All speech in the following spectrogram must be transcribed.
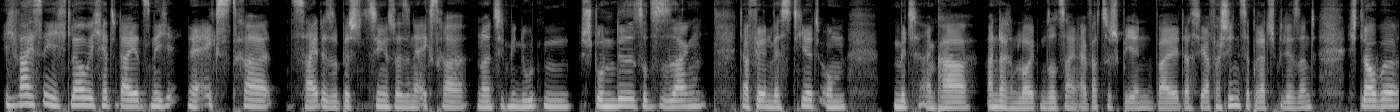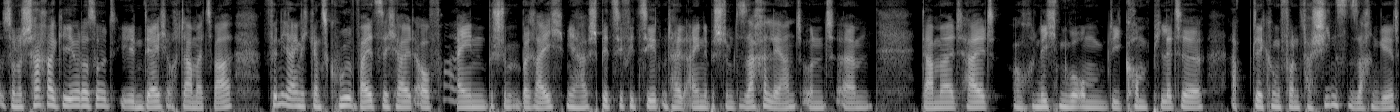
ich weiß nicht, ich glaube, ich hätte da jetzt nicht eine extra Zeit, also beziehungsweise eine extra 90 Minuten Stunde sozusagen dafür investiert, um mit ein paar anderen Leuten sozusagen einfach zu spielen, weil das ja verschiedenste Brettspiele sind. Ich glaube, so eine Schach-AG oder so, in der ich auch damals war, finde ich eigentlich ganz cool, weil es sich halt auf einen bestimmten Bereich ja, spezifiziert und halt eine bestimmte Sache lernt und ähm, damals halt auch nicht nur um die komplette Abdeckung von verschiedensten Sachen geht.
